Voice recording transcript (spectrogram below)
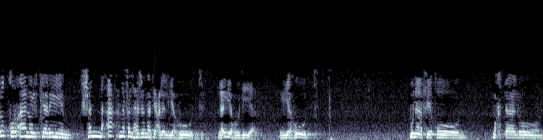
القرآن الكريم شن أعنف الهجمات على اليهود لا اليهودية اليهود. منافقون محتالون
